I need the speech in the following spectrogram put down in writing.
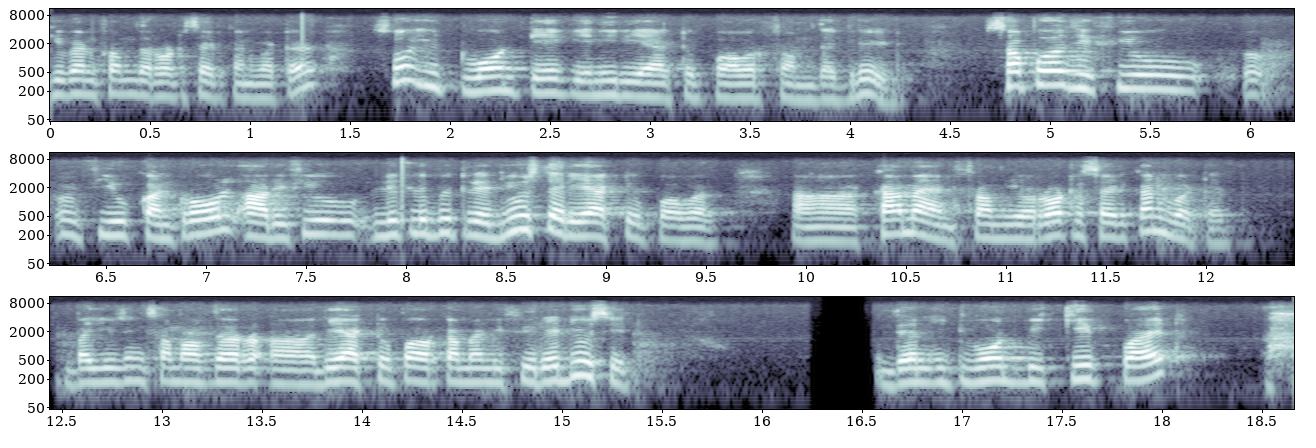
given from the rotor side converter. So it won't take any reactive power from the grid suppose if you uh, if you control or if you little bit reduce the reactive power uh, command from your rotor side converter by using some of the uh, reactive power command if you reduce it then it won't be keep quiet.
